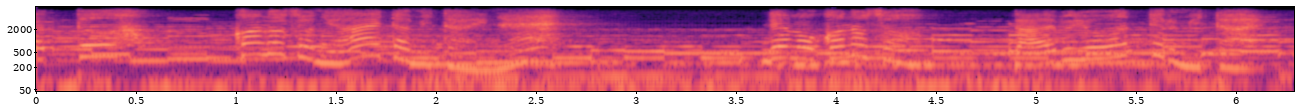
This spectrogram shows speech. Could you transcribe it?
やっと彼女に会えたみたいね。でも彼女だいぶ弱ってるみたい。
